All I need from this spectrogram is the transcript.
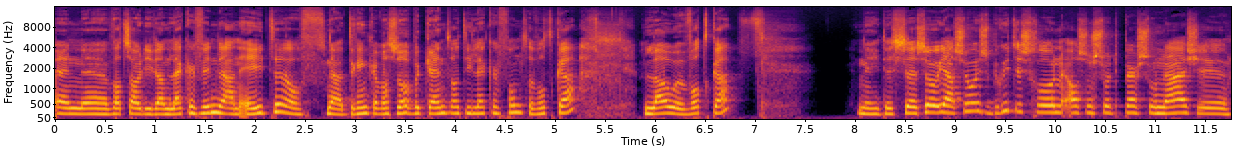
En wat zou hij dan lekker vinden aan eten? Of nou, drinken was wel bekend wat hij lekker vond, de wodka. Lauwe wodka. Nee, dus uh, zo, ja, zo is Brutus gewoon als een soort personage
